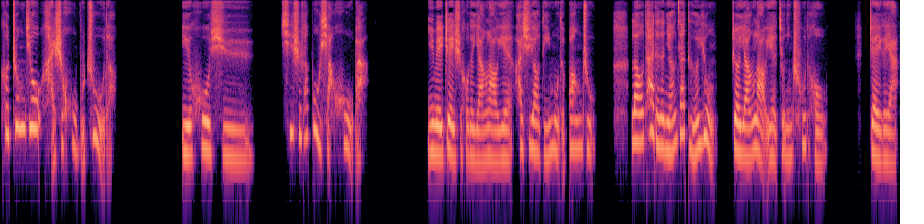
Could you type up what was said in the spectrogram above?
可终究还是护不住的。也或许，其实他不想护吧。因为这时候的杨老爷还需要嫡母的帮助，老太太的娘家得用，这杨老爷就能出头。这个呀，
